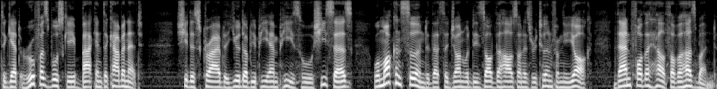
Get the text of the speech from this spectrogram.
to get Rufus Bousquet back into cabinet. She described UWP MPs who, she says, were more concerned that Sir John would dissolve the House on his return from New York than for the health of her husband.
